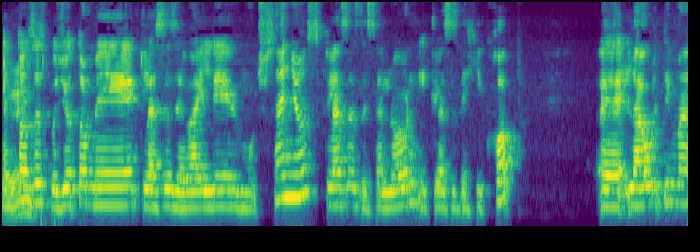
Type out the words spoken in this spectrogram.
Entonces, pues yo tomé clases de baile muchos años, clases de salón y clases de hip hop. Eh, la, última,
